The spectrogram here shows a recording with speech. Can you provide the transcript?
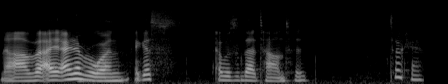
Nah, but I, I never won. I guess I wasn't that talented. It's okay.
